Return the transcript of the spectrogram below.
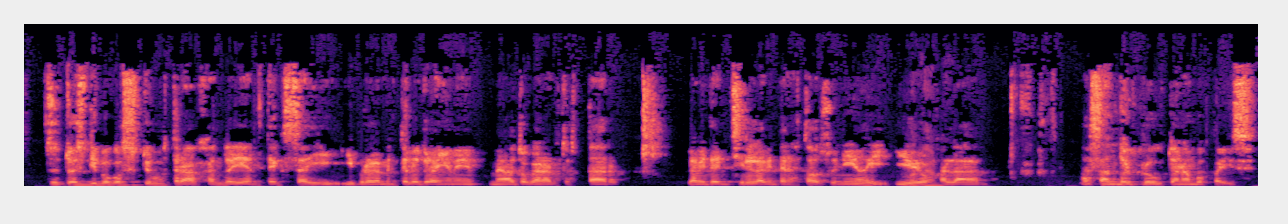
Entonces, todo ese tipo de cosas estuvimos trabajando ahí en Texas y, probablemente el otro año me, va a tocar harto estar la mitad en Chile, la mitad en Estados Unidos y, ojalá pasando el producto en ambos países.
